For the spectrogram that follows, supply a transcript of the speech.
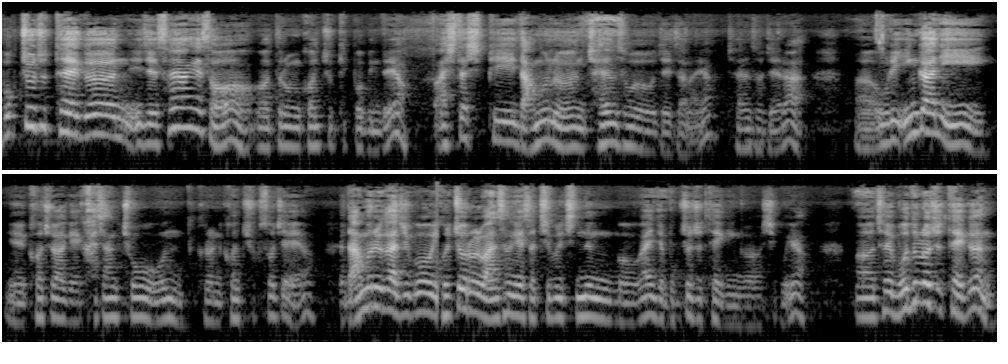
목조주택은 이제 서양에서 어, 들어온 건축 기법인데요. 아시다시피 나무는 자연 소재잖아요. 자연 소재라 어, 우리 인간이 예, 거주하기에 가장 좋은 그런 건축 소재예요. 나무를 가지고 골조를 완성해서 집을 짓는 거가 이제 목조주택인 것이고요. 어, 저희 모듈러 주택은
